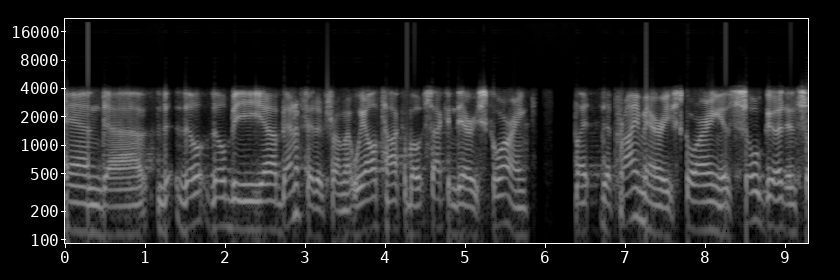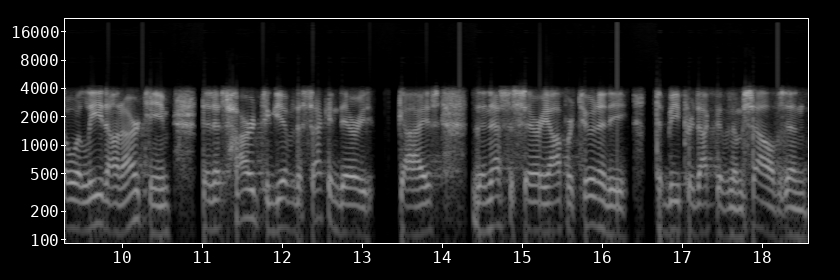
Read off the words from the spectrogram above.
and uh, they'll they'll be uh, benefited from it. We all talk about secondary scoring, but the primary scoring is so good and so elite on our team that it's hard to give the secondary guys the necessary opportunity to be productive themselves. And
